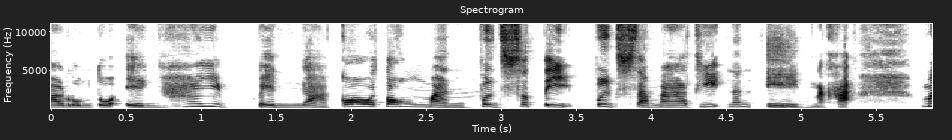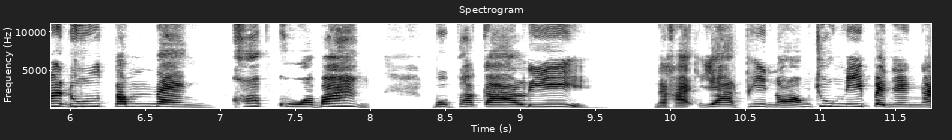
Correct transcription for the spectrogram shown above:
อารมณ์ตัวเองให้เป็นค่ะก็ต้องหมั่นฝึกสติฝึกสมาธินั่นเองนะคะ มาดูตำแหน่งครอบครัวบ้าง บุพการีนะคะญาติพี่น้องช่วงนี้เป็นยังไง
